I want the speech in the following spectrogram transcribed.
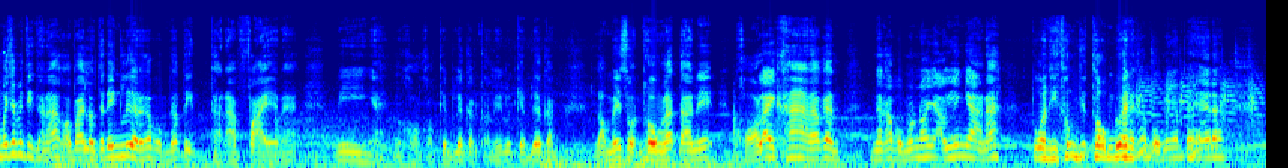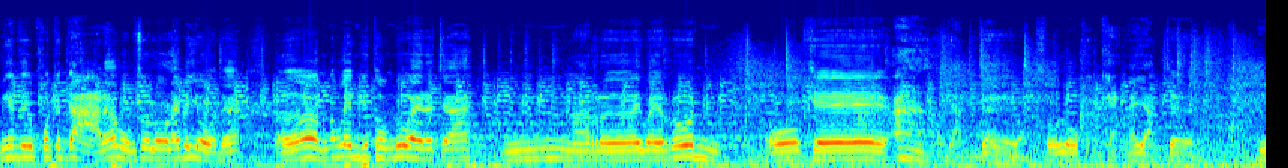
ไม่ใช่ไม่ติดฐานะขอไปเราจะเด้งเลือดนะครับผมถ้าติดฐานะไฟนะนี่ไงขอขอเก็บเลือดก่อนก่อนเลือดเก็บเลือดก่อนเราไม่สนธงแล้วตอนนี้ขอไล่ฆ่าแล้วกันนะครับผมน้องๆอย่าเอาอย่างๆนะตัวนี้ต้องยึดธงด้วยนะครับผมไม่งั้นแพ้นะไม่งั้นคนจะด่านะครับผมโซโลไร้ประโยชน์นะเออ มันต้องเล่นยึดธงด้วยนะจ๊ะมมาเลยวัยรุ่น โอเคอ้าวอยากเจอโซโลแข็งๆนะอยากเจออื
